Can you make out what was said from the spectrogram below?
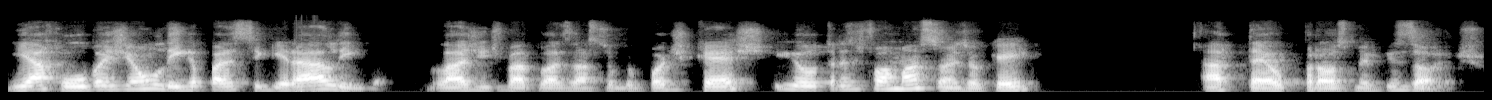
e arroba Liga para seguir a Liga. Lá a gente vai atualizar sobre o podcast e outras informações, ok? Até o próximo episódio.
